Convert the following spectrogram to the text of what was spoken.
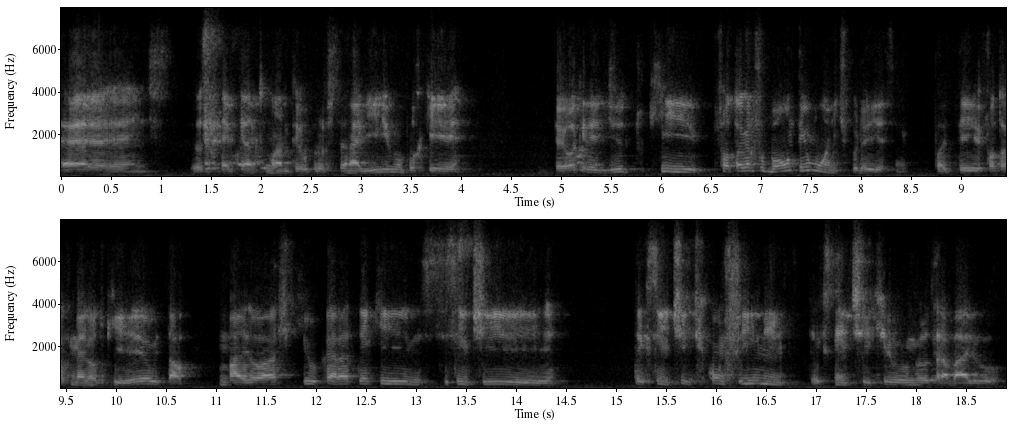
é, eu sempre tento manter o profissionalismo porque eu acredito que fotógrafo bom tem um monte por aí, assim. Pode ter fotógrafo melhor do que eu e tal, mas eu acho que o cara tem que se sentir, tem que sentir que confia em mim, tem que sentir que o meu trabalho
